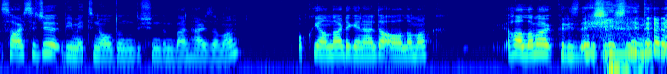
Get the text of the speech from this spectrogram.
sarsıcı bir metin olduğunu düşündüm ben her zaman. Okuyanlar da genelde ağlamak, ağlama krizleri şeklinde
